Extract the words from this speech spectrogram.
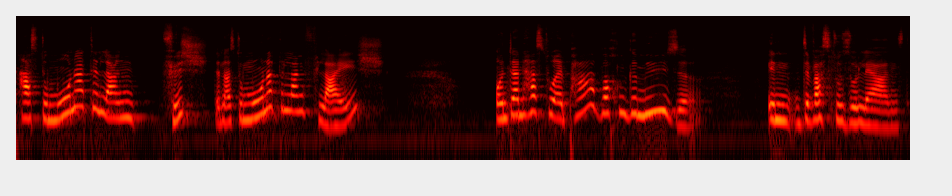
hast du monatelang Fisch, dann hast du monatelang Fleisch und dann hast du ein paar Wochen Gemüse, in, was du so lernst.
